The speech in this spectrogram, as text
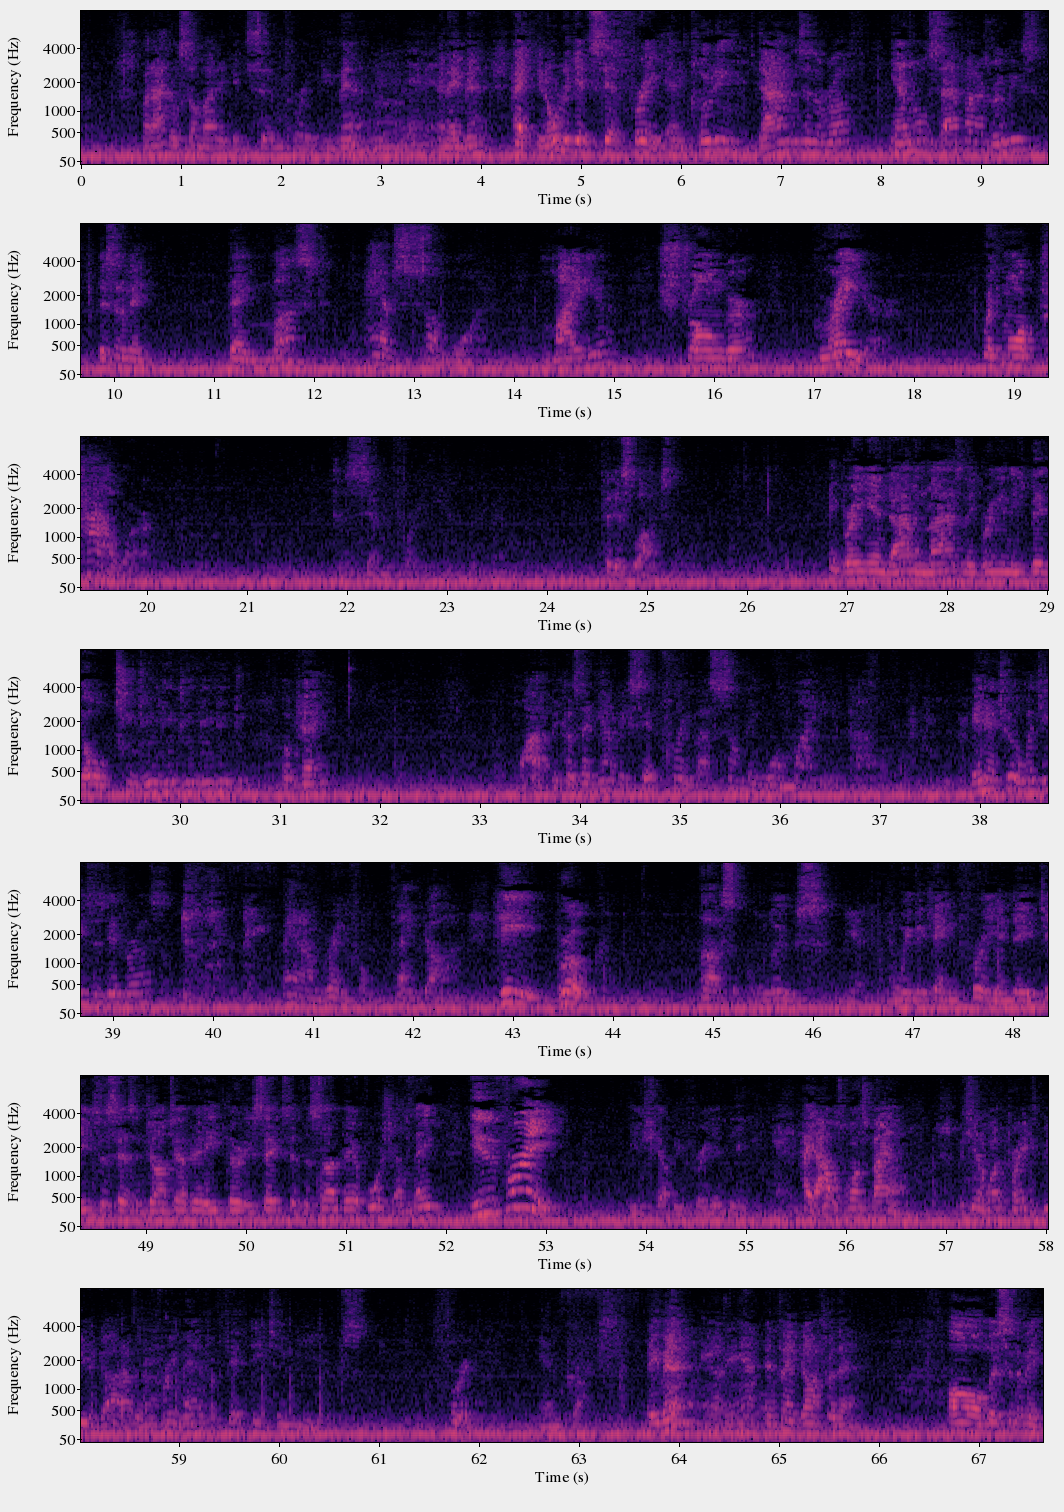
But I know somebody can set them free. Amen? Mm-hmm. Amen. And amen. Hey, in order to get set free, and including diamonds in the rough, emeralds, sapphires, rubies, listen to me. They must have someone mightier, stronger, greater, with more power to set them free, to dislodge them. They bring in diamond mines and they bring in these big old, okay? Why? Because they've got to be set free by something more mighty and powerful. Isn't that true of what Jesus did for us? Man, I'm grateful. Thank God. He broke us loose. And we became free indeed. Jesus says in John chapter 8, 36, if the Son therefore shall make you free, ye shall be free indeed. Hey, I was once bound. But you know what? Praise be to God. I've been a free man for 52 years. Free in Christ. Amen? Amen. And thank God for that. Oh, listen to me.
